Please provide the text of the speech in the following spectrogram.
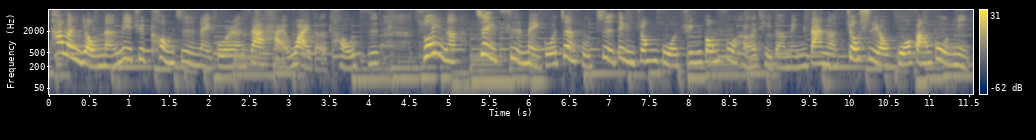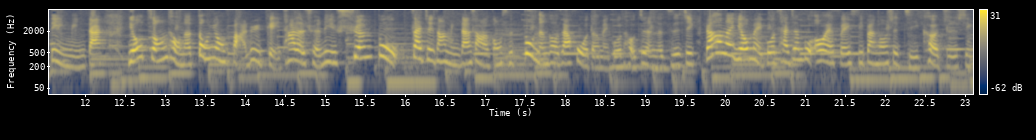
他们有能力去控制美国人在海外的投资。所以呢，这一次美国政府制定中国军工复合体的名单呢，就是由国防部拟定名单，由总统呢动用法律给他的权利，宣布在这张名单上的公司不能够再获得美国投资人的资金。然后呢，由美国财政部 OFAC 办公室即刻执行。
